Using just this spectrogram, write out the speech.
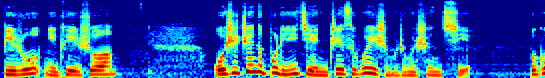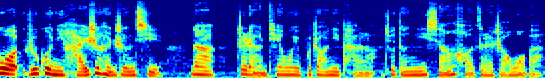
比如，你可以说：“我是真的不理解你这次为什么这么生气。不过，如果你还是很生气，那这两天我也不找你谈了，就等你想好再来找我吧。”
